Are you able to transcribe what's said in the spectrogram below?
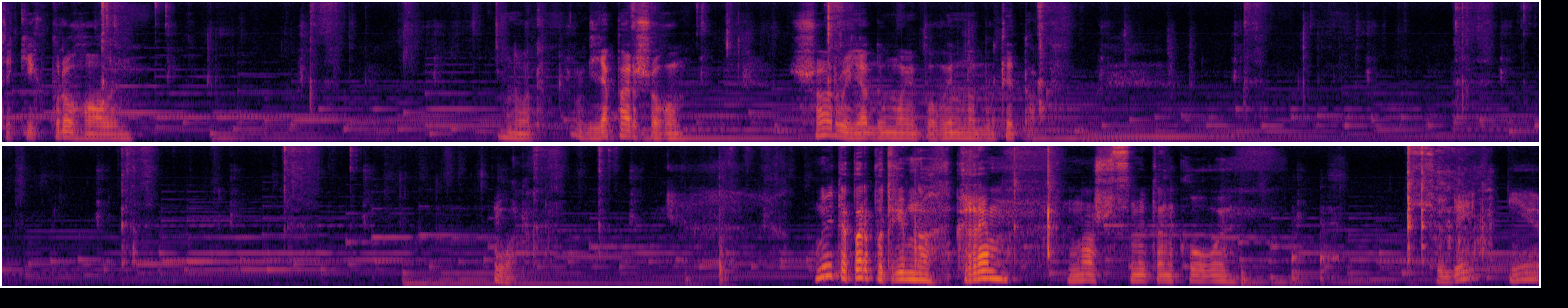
таких прогалин. Ну От. Для першого шару, я думаю, повинно бути так. От. Ну і тепер потрібно крем наш сметанковий сюди і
